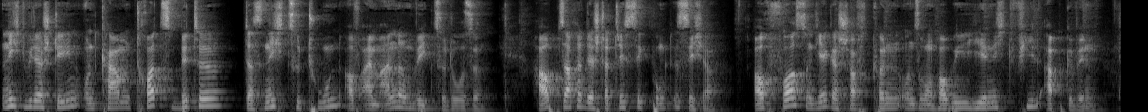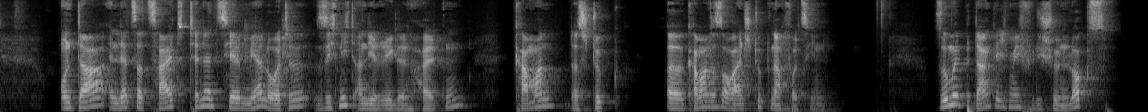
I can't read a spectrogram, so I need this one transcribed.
nicht widerstehen und kamen trotz Bitte, das nicht zu tun, auf einem anderen Weg zur Dose. Hauptsache, der Statistikpunkt ist sicher. Auch Forst und Jägerschaft können unserem Hobby hier nicht viel abgewinnen. Und da in letzter Zeit tendenziell mehr Leute sich nicht an die Regeln halten, kann man das Stück, äh, kann man das auch ein Stück nachvollziehen. Somit bedanke ich mich für die schönen Loks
